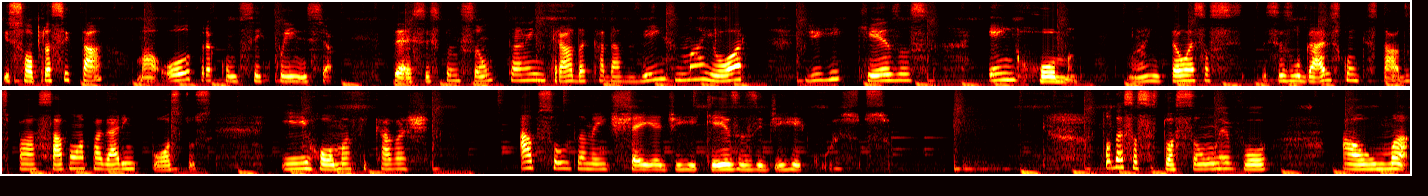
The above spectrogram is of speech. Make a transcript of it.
E só para citar, uma outra consequência dessa expansão está a entrada cada vez maior de riquezas em Roma. Né? Então, essas, esses lugares conquistados passavam a pagar impostos e Roma ficava absolutamente cheia de riquezas e de recursos. Toda essa situação levou a uma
